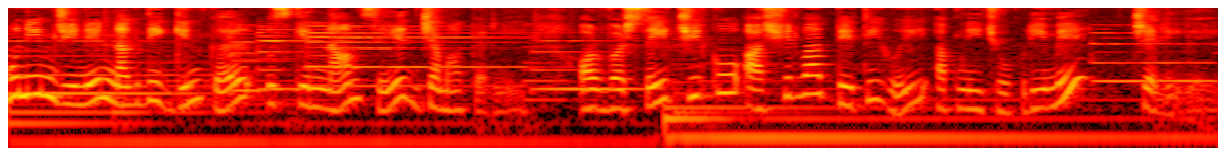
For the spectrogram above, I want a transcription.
मुनीम जी ने नकदी गिनकर उसके नाम से जमा कर ली और वह सेठ जी को आशीर्वाद देती हुई अपनी झोपड़ी में चली गई।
